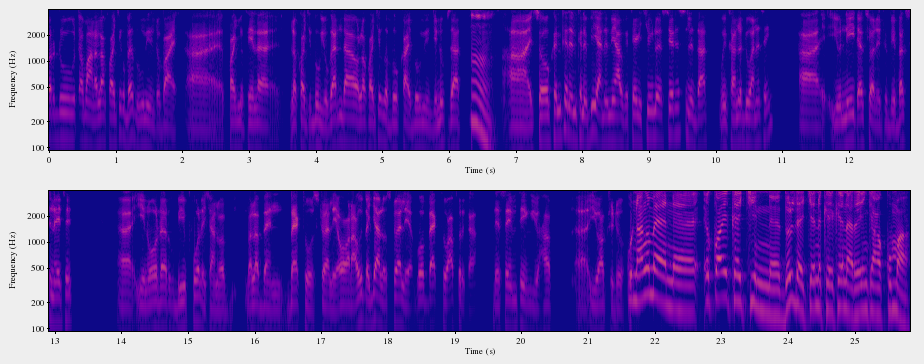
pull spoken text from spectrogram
bardu taban along ko ci ga du ni dubai. Uh ko mi tin la la ko ci du uganda la ko ga du kai du ni junub zat. Hmm. Uh, so can can can be an alga take you seriously that we cannot do anything. Uh, you need actually to be vaccinated uh, in order to be Polish and back to Australia or would Australia go back to Africa. The same thing you have uh, you have to do. kunang men e ko ke chin eh, dul de chen ke ke na ren ja kuma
